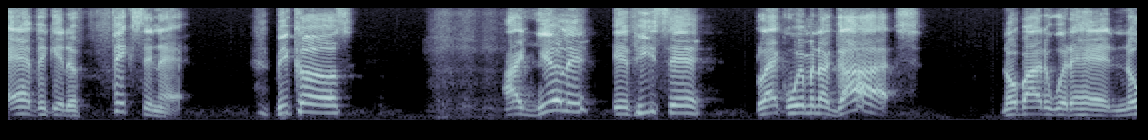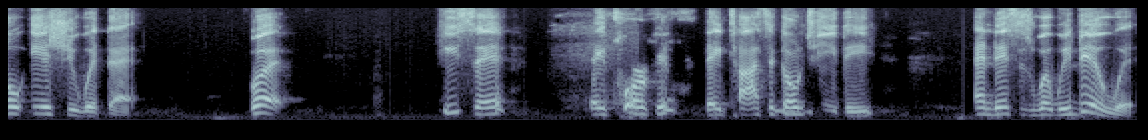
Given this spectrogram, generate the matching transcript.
advocate of fixing that. Because ideally, if he said black women are gods, nobody would have had no issue with that. But he said they twerking, they toxic on TV, and this is what we deal with.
